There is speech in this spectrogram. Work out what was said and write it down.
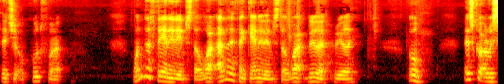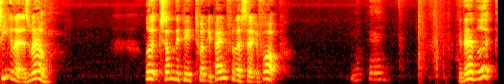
digital code for it. Wonder if any of them still work. I don't think any of them still work, do they, really? Oh, it's got a receipt in it as well. Look, somebody paid £20 for this out of FOP. Okay. They did, look.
